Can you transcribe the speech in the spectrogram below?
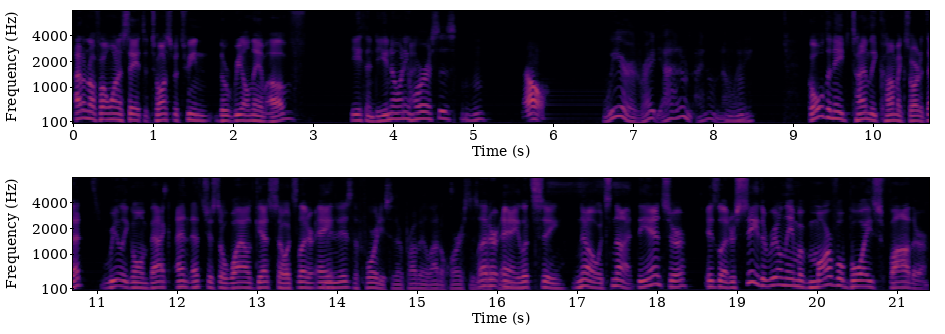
I don't know if I want to say it's a toss between the real name of Ethan, do you know any horses? No. Weird, right? Yeah, I don't. I don't know any. Golden Age timely comics artist. That's really going back, and that's just a wild guess. So it's letter I A. mean, it is the 40s, so there are probably a lot of horses. letter back then. A. Let's see. No, it's not. The answer is letter C. The real name of Marvel Boy's father.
